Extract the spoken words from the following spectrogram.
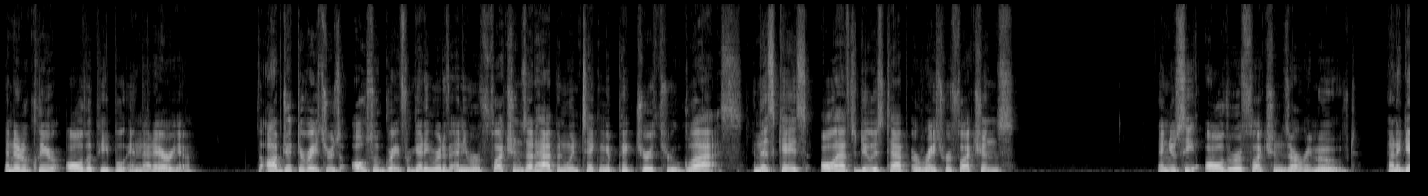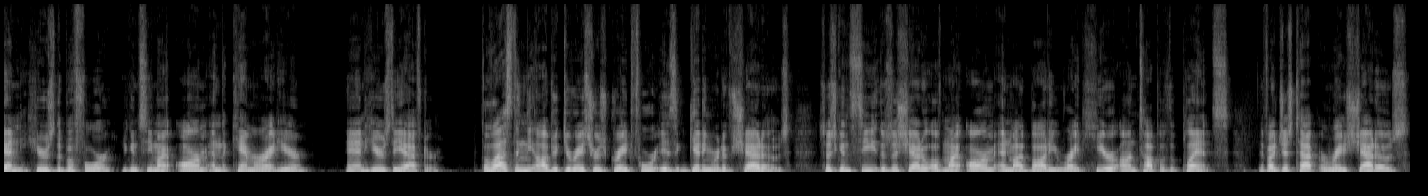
and it'll clear all the people in that area. The object eraser is also great for getting rid of any reflections that happen when taking a picture through glass. In this case, all I have to do is tap Erase Reflections, and you'll see all the reflections are removed. And again, here's the before. You can see my arm and the camera right here. And here's the after. The last thing the object eraser is great for is getting rid of shadows. So as you can see, there's a shadow of my arm and my body right here on top of the plants. If I just tap Erase Shadows,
